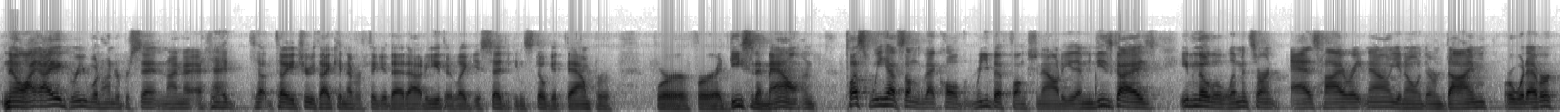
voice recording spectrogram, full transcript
No, I, I agree 100%. And I, and I t- tell you the truth, I can never figure that out either. Like you said, you can still get down for, for, for a decent amount. And plus, we have something that called rebet functionality. I mean, these guys, even though the limits aren't as high right now, you know, they're dime or whatever,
